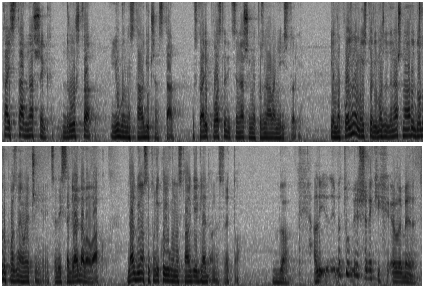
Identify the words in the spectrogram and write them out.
taj stav našeg društva jugonostalgičan stav, u stvari posljedica našeg nepoznavanja istorije? Jer da poznajemo istoriju, možda da naš narod dobro poznaje ove činjenice, da ih sagledava ovako. Da li bi on sa toliko jugonostalgije gledao na sve to? Da. Ali ima tu više nekih elemenata.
